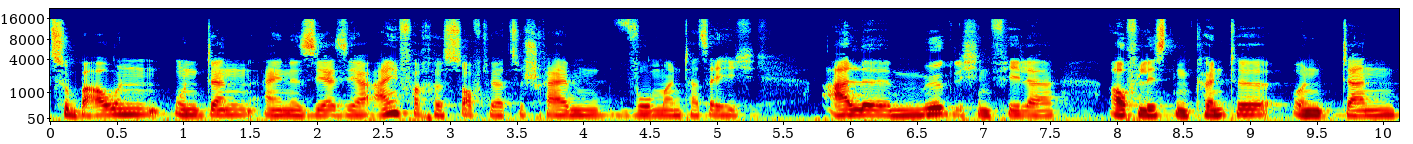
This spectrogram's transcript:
zu bauen und dann eine sehr, sehr einfache Software zu schreiben, wo man tatsächlich alle möglichen Fehler auflisten könnte und dann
